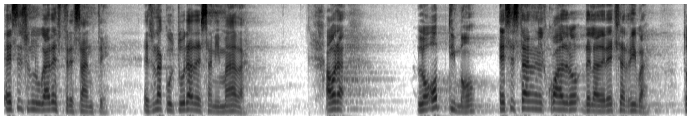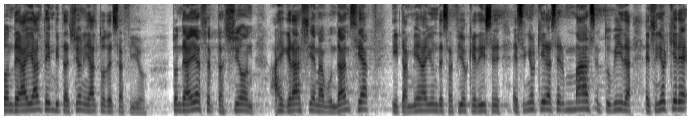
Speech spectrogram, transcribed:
Ese es un lugar estresante, es una cultura desanimada. Ahora, lo óptimo es estar en el cuadro de la derecha arriba, donde hay alta invitación y alto desafío donde hay aceptación, hay gracia en abundancia y también hay un desafío que dice, el Señor quiere hacer más en tu vida, el Señor quiere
